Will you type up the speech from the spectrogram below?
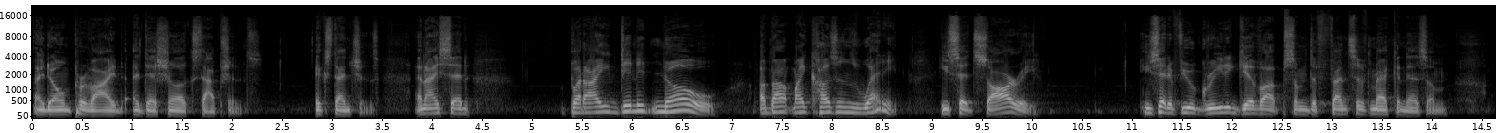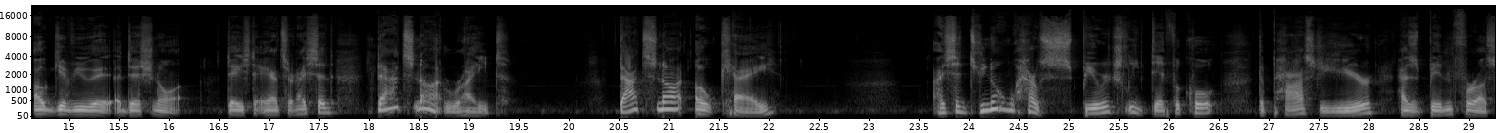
I don't provide additional exceptions, extensions. And I said, But I didn't know about my cousin's wedding. He said, Sorry. He said, If you agree to give up some defensive mechanism I'll give you the additional days to answer. And I said, That's not right. That's not okay. I said, Do you know how spiritually difficult the past year has been for us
